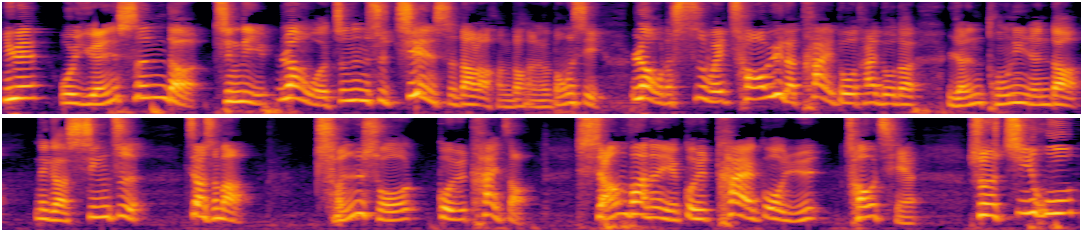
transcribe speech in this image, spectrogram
因为我原生的经历，让我真正是见识到了很多很多东西，让我的思维超越了太多太多的人同龄人的那个心智，叫什么？成熟过于太早，想法呢也过于太过于超前，所以几乎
